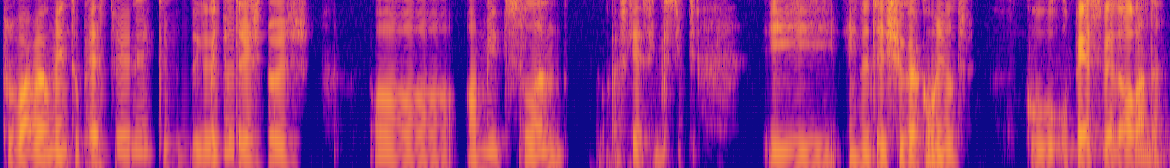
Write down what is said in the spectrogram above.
provavelmente o PSV né, que ganhou 3 hoje ao, ao Midtjylland, acho que é assim que se diz e ainda tens de jogar com eles. Com o PSB da Holanda?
